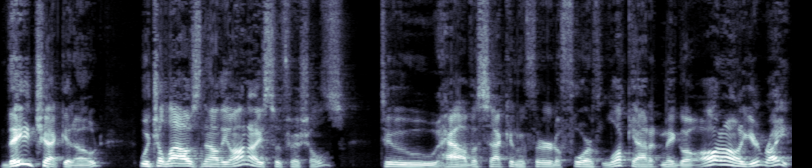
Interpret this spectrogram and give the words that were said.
They check it out, which allows now the on ice officials to have a second, a third, a fourth look at it, and they go, oh, no, you're right.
